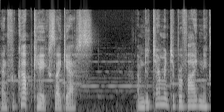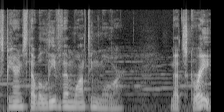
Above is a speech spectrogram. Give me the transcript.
And for cupcakes, I guess. I'm determined to provide an experience that will leave them wanting more. That's great.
